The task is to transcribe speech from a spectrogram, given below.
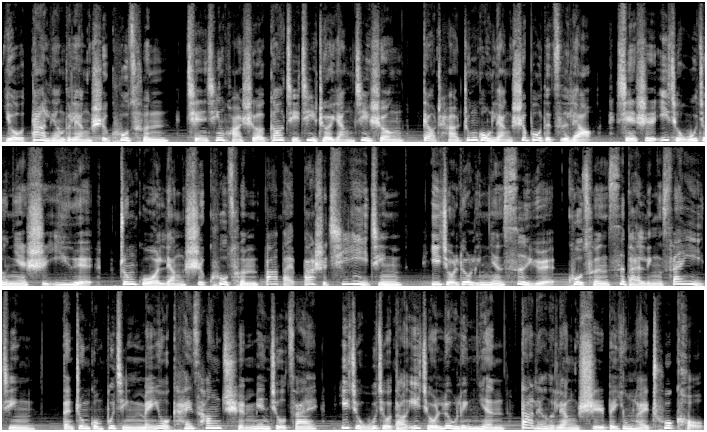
有大量的粮食库存。前新华社高级记者杨继绳调查中共粮食部的资料，显示，一九五九年十一月，中国粮食库存八百八十七亿斤；一九六零年四月，库存四百零三亿斤。但中共不仅没有开仓全面救灾，一九五九到一九六零年，大量的粮食被用来出口，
